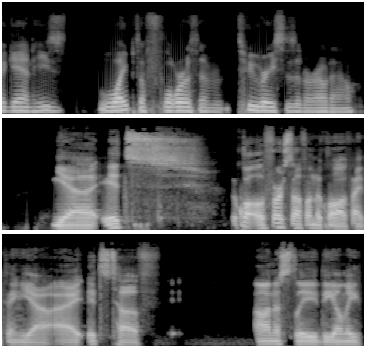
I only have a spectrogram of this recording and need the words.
again, he's wiped the floor with him two races in a row now. Yeah, it's well. First off, on the qualify thing, yeah, I, it's tough. Honestly, the only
